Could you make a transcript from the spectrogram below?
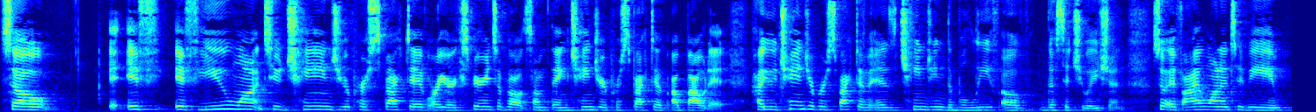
So if if you want to change your perspective or your experience about something change your perspective about it. How you change your perspective is changing the belief of the situation. So if i wanted to be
